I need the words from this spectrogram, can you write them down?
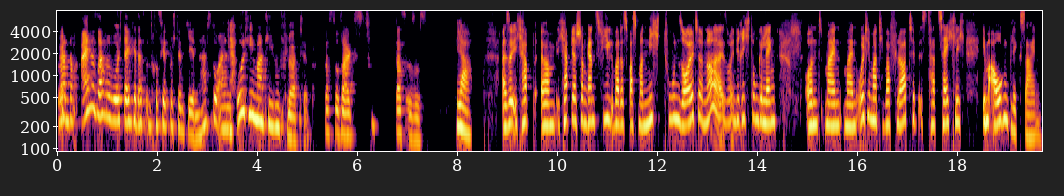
Aber noch eine Sache, wo ich denke, das interessiert bestimmt jeden. Hast du einen ja. ultimativen Flirt-Tipp, dass du sagst, das ist es? Ja, also ich habe ähm, ich habe ja schon ganz viel über das, was man nicht tun sollte, ne, also in die Richtung gelenkt. Und mein mein ultimativer Flirt-Tipp ist tatsächlich im Augenblick sein.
